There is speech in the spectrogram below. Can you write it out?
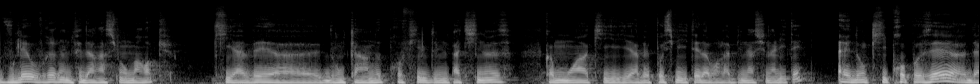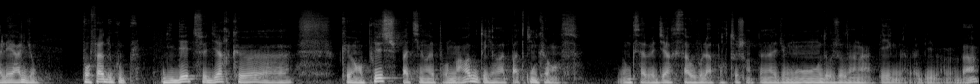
voulait ouvrir une fédération au Maroc, qui avait donc un autre profil d'une patineuse comme moi qui avait possibilité d'avoir la binationalité. Et donc qui proposait d'aller à Lyon pour faire du couple. L'idée de se dire que, en plus je patinerais pour le Maroc, donc il n'y aurait pas de concurrence. Donc ça veut dire que ça ouvre la porte au championnat du monde, aux Jeux Olympiques, blablabla.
